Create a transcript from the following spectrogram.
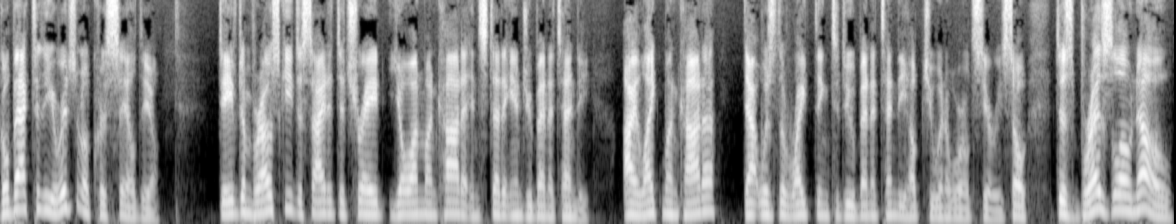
Go back to the original Chris Sale deal. Dave Dombrowski decided to trade Yoan Moncada instead of Andrew Benintendi. I like Moncada. That was the right thing to do. Benintendi helped you win a World Series. So does Breslow know,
